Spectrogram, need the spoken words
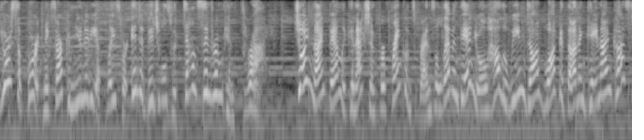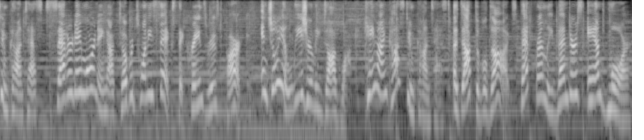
Your support makes our community a place where individuals with Down syndrome can thrive. Join 9 Family Connection for Franklin's Friends 11th annual Halloween Dog Walkathon and Canine Costume Contest Saturday morning, October 26th at Cranes Roost Park. Enjoy a leisurely dog walk, canine costume contest, adoptable dogs, pet friendly vendors, and more.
